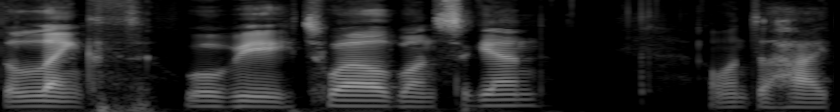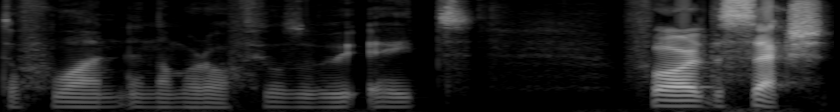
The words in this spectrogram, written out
The length will be 12 once again. I want the height of 1 and number of fields will be 8. For the section,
